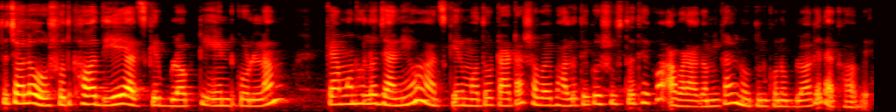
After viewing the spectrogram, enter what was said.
তো চলো ওষুধ খাওয়া দিয়েই আজকের ব্লগটি এন্ড করলাম। কেমন হলো জানিও। আজকের মতো টাটা। সবাই ভালো থেকো, সুস্থ থেকো। আবার আগামীকাল নতুন কোনো ব্লগে দেখা হবে।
